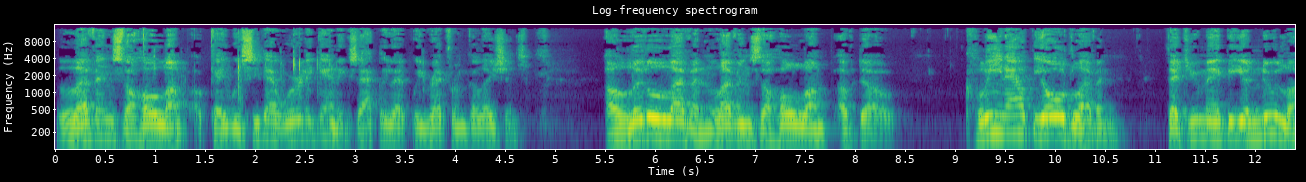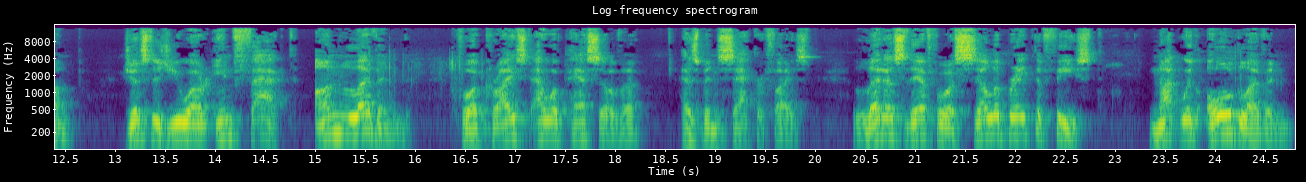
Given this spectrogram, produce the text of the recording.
leavens the whole lump? Okay, we see that word again, exactly what we read from Galatians. A little leaven leavens the whole lump of dough. Clean out the old leaven that you may be a new lump, just as you are in fact unleavened. For Christ our Passover has been sacrificed. Let us therefore celebrate the feast, not with old leaven,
